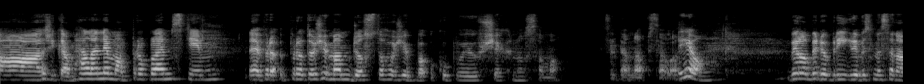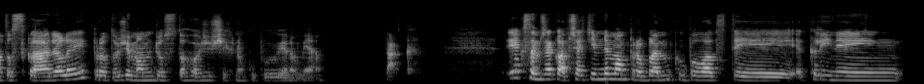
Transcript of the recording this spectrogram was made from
A říkám, hele, nemám problém s tím. Ne, pro, protože mám dost toho, že kupuju všechno sama. Si tam napsala. Jo, Bylo by dobrý, kdyby jsme se na to skládali, protože mám dost toho, že všechno kupuju jenom já. tak. Jak jsem řekla předtím, nemám problém kupovat ty cleaning,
